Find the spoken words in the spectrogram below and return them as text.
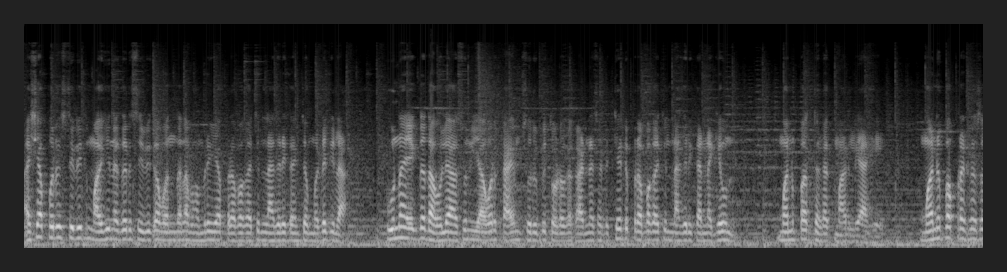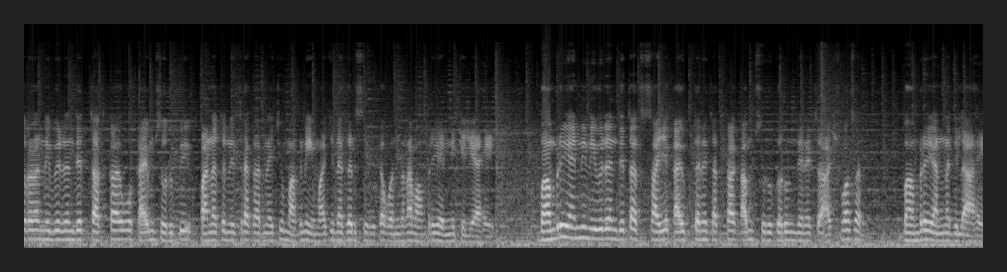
अशा परिस्थितीत माजी नगरसेविका वंदना भांबरे या प्रभागातील नागरिकांच्या मदतीला पुन्हा एकदा धावल्या असून यावर कायमस्वरूपी तोडगा काढण्यासाठी थेट प्रभागातील नागरिकांना घेऊन मनपात धडक मारली आहे. मनपा प्रशासनाला निवेदन देत तात्काळ व कायमस्वरूपी पाण्याचा निचरा करण्याची मागणी माजी नगरसेविका वंदना भांबरे यांनी केली आहे. भांबरे यांनी निवेदन देताच सहाय्यक आयुक्तांनी तात्काळ काम सुरू करून देण्याचं आश्वासन भांबरे यांना दिलं आहे.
